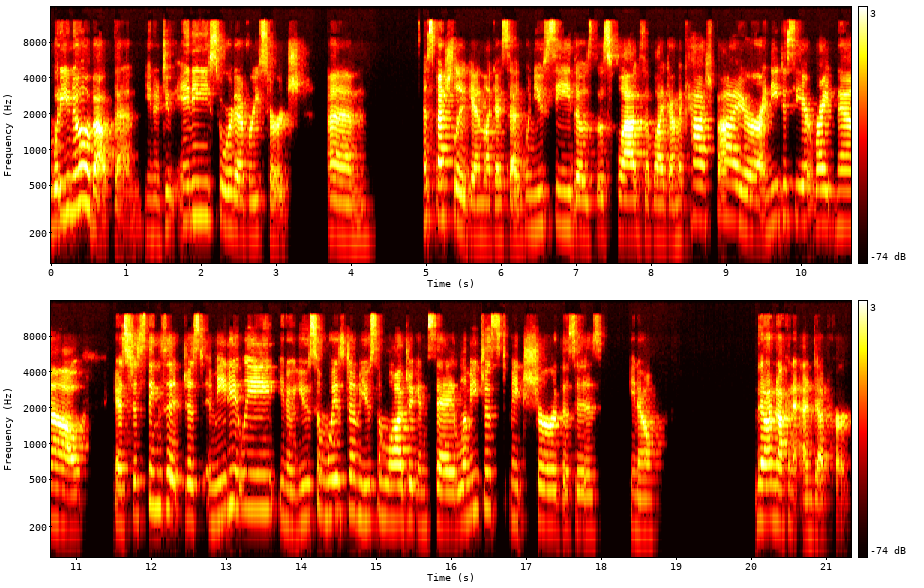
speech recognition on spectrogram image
what do you know about them? You know do any sort of research um especially again like i said when you see those those flags of like i'm a cash buyer i need to see it right now it's just things that just immediately you know use some wisdom use some logic and say let me just make sure this is you know that i'm not going to end up hurt.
